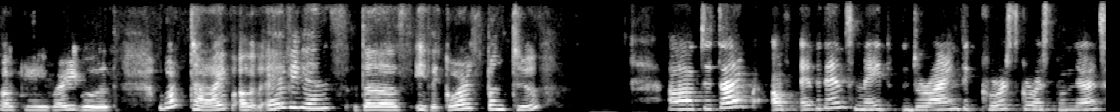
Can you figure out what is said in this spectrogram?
Okay, very good. What type of evidence does it correspond to? Uh, the type of evidence made during the course corresponds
